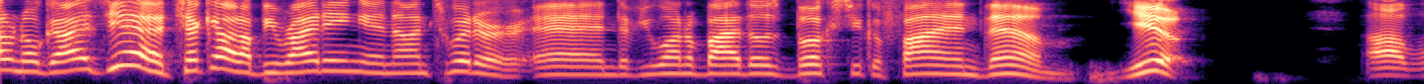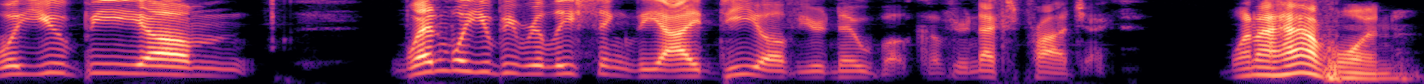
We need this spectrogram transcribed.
don't know, guys. Yeah, check out. I'll be writing and on Twitter, and if you want to buy those books, you can find them. Yeah. Uh, will you be? Um, when will you be releasing the idea of your new book of your next project? When I have one,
